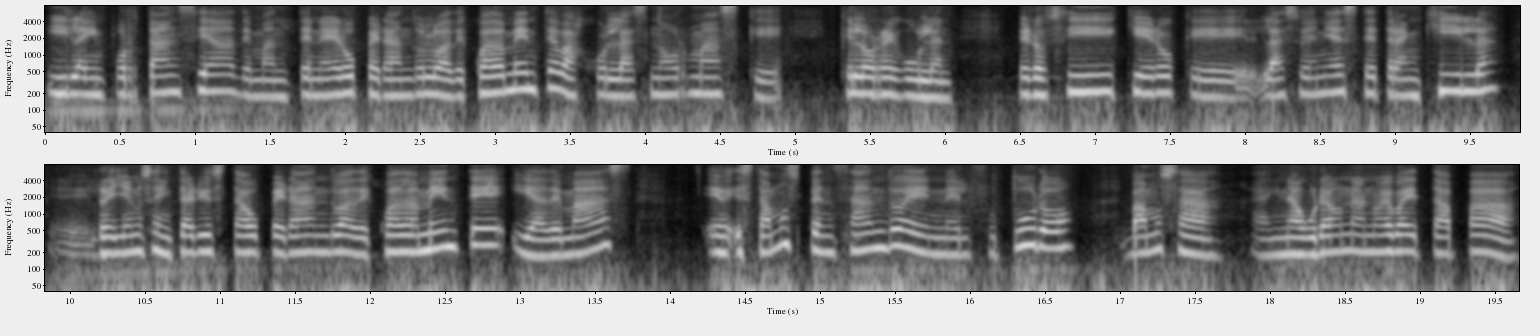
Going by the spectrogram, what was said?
y la importancia de mantener operándolo adecuadamente bajo las normas que, que lo regulan. Pero sí quiero que la ciudadanía esté tranquila, el relleno sanitario está operando adecuadamente y además eh, estamos pensando en el futuro, vamos a, inaugurar una nueva etapa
